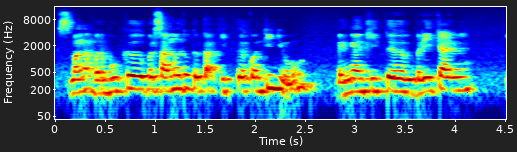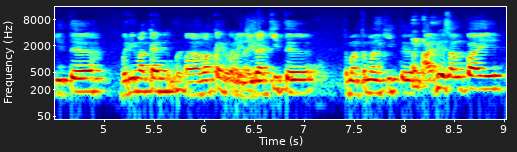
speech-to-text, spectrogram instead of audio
semangat berbuka bersama tu tetap kita continue dengan kita berikan kita beri makan uh, makan kepada jiran kita, teman-teman kita. Ada sampai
